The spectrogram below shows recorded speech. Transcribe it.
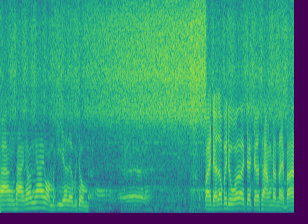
ทางทางก็ง่ายกว่าเมื่อกี้เยอะเลยผู้ชม ไปเดี๋ยวเราไปดูว่าเราจะเจอทางแบบไหนบ้าง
